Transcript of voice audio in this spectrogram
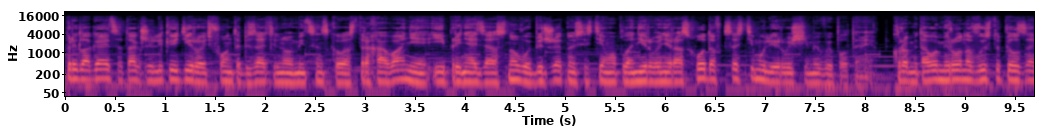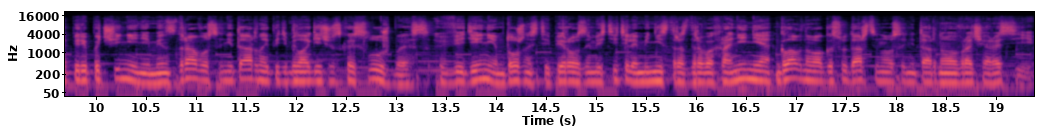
Предлагается также ликвидировать фонд обязательного медицинского страхования и принять за основу бюджетную систему планирования расходов со стимулирующими выплатами. Кроме того, Миронов выступил за переподчинение Минздраву санитарно-эпидемиологической службы с введением должности первого заместителя министра здравоохранения главного государственного санитарного врача России.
